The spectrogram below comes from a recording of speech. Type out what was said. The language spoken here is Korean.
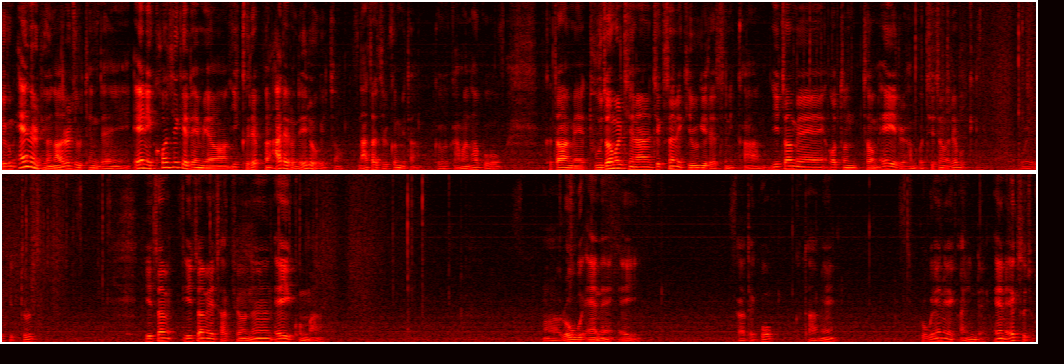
지금 n을 변화를 줄 텐데 n이 커지게 되면 이 그래프는 아래로 내려오겠죠. 낮아질 겁니다. 그거 감안하고. 그 다음에 두 점을 지나는 직선의 기울기를 했으니까 이 점에 어떤 점 A를 한번 지정을 해 볼게요. 이렇게 둘. 이, 점, 이 점의 좌표는 A, 어, 로그 n의 A가 되고 그 다음에 로 그 nA가 아닌데 n은 x죠.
